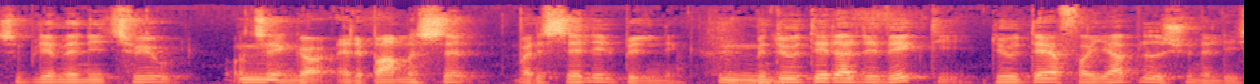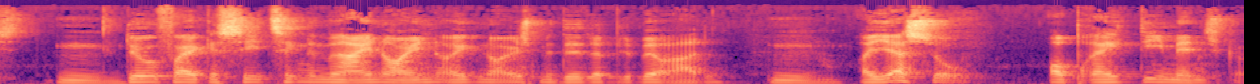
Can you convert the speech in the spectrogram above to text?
så bliver man i tvivl og mm. tænker, er det bare mig selv? Var det selvindbildning? Mm. Men det er jo det, der er det vigtige. Det er jo derfor, jeg er blevet journalist. Mm. Det er jo for, at jeg kan se tingene med egne øjne, og ikke nøjes med det, der bliver berettet. Mm. Og jeg så oprigtige mennesker,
